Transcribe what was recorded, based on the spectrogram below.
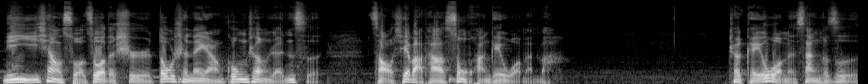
您一向所做的事都是那样公正仁慈，早些把他送还给我们吧。”这“给我们”三个字，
